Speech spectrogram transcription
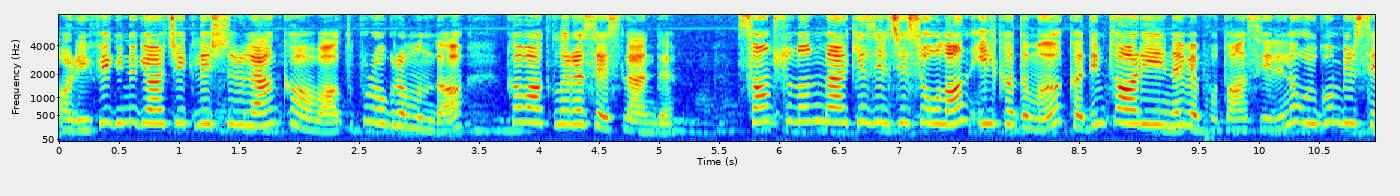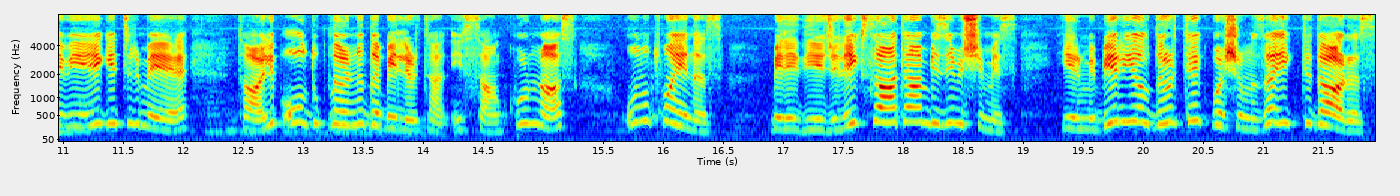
Arife günü gerçekleştirilen kahvaltı programında Kavaklara seslendi. Samsun'un merkez ilçesi olan ilk adımı kadim tarihine ve potansiyeline uygun bir seviyeye getirmeye talip olduklarını da belirten İhsan Kurnaz, unutmayınız belediyecilik zaten bizim işimiz. 21 yıldır tek başımıza iktidarız.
